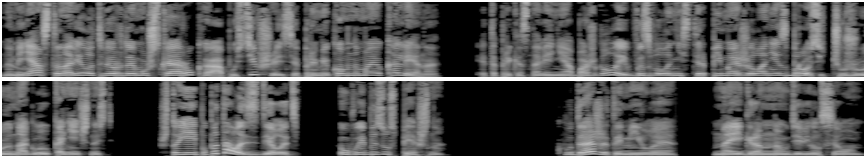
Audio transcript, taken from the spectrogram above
Но меня остановила твердая мужская рука, опустившаяся прямиком на мое колено. Это прикосновение обожгло и вызвало нестерпимое желание сбросить чужую наглую конечность. Что я и попыталась сделать, увы, безуспешно. «Куда же ты, милая?» — наигранно удивился он.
